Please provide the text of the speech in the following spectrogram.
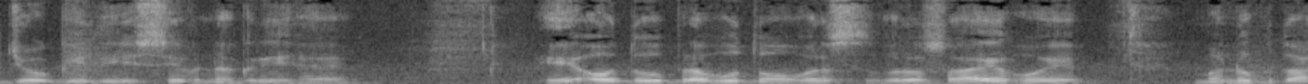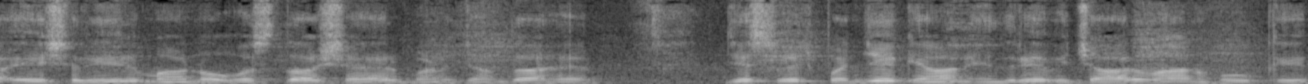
ਜੋਗੀ ਦੀ ਸਿਵ ਨਗਰੀ ਹੈ। ਇਹ ਉਦੋਂ ਪ੍ਰਭੂ ਤੋਂ ਵਰਸਾਏ ਹੋਏ ਮਨੁੱਖ ਦਾ ਇਹ ਸਰੀਰ ਮਾਨੋ ਵਸਦਾ ਸ਼ਹਿਰ ਬਣ ਜਾਂਦਾ ਹੈ। ਜਿਸ ਵਿੱਚ ਪੰਜੇ ਗਿਆਨ ਇੰਦਰੀ ਵਿਚਾਰਵਾਨ ਹੋ ਕੇ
